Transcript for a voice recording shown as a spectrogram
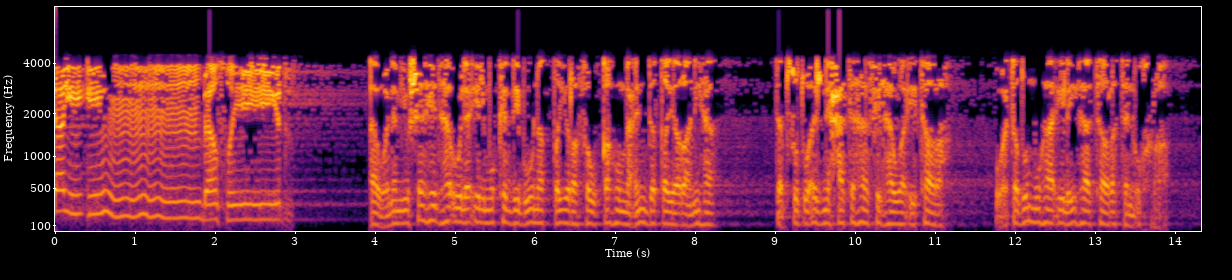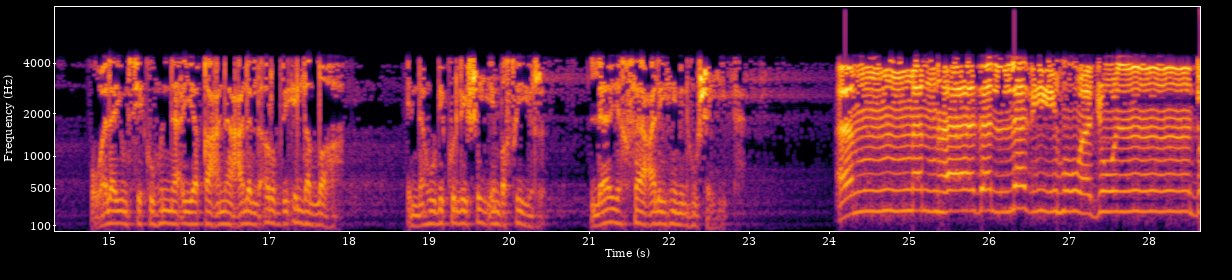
شيء بصير أولم يشاهد هؤلاء المكذبون الطير فوقهم عند طيرانها تبسط أجنحتها في الهواء تارة وتضمها إليها تارة أخرى. ولا يمسكهن أن يقعن على الأرض إلا الله. إنه بكل شيء بصير. لا يخفى عليه منه شيء. أمن هذا الذي هو جند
